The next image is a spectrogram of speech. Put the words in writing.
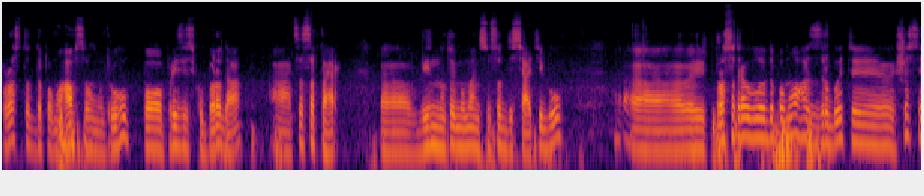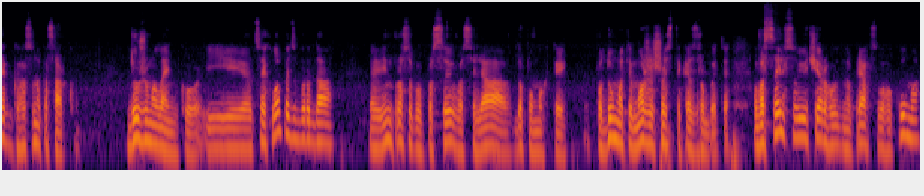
Просто допомагав своєму другу по прізвиську Борода. А це сапер. Е, Він на той момент 710-й був. Е, Просто треба була допомога зробити щось як газонокосарку дуже маленьку. І цей хлопець Борода е, він просто попросив Василя допомогти. Подумати, може щось таке зробити. Василь, в свою чергу, напряг свого кума.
